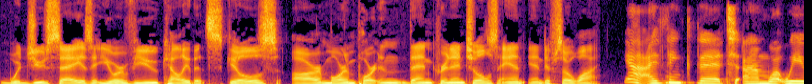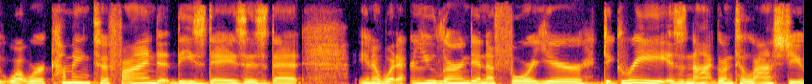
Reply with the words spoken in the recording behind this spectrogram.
would you say is it your view, Kelly, that skills are more important than credentials, and and if so, why? Yeah, I think that um, what we what we're coming to find these days is that you know whatever you learned in a four year degree is not going to last you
